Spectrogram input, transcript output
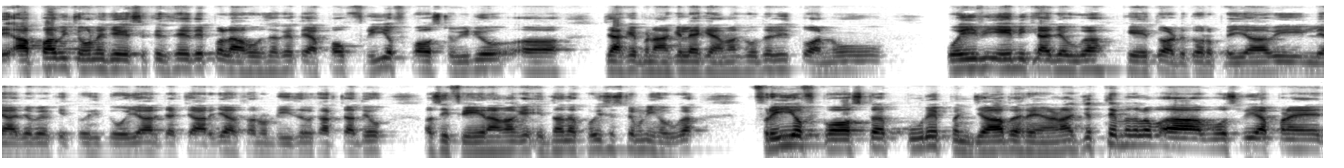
ਤੇ ਆਪਾਂ ਵੀ ਚਾਹੁੰਦੇ ਜੇ ਇਸ ਕਿਸੇ ਦੇ ਭਲਾ ਹੋ ਸਕੇ ਤੇ ਆਪਾਂ ਉਹ ਫ੍ਰੀ ਆਫ ਕਾਸਟ ਵੀਡੀਓ ਜਾ ਕੇ ਬਣਾ ਕੇ ਲੈ ਕੇ ਆਵਾਂਗੇ, ਉਹਦੇ ਲਈ ਤੁਹਾਨੂੰ ਕੋਈ ਵੀ ਇਹ ਨਹੀਂ ਕਿਹਾ ਜਾਊਗਾ ਕਿ ਤੁਹਾਡੇ ਤੋਂ ਰੁਪਈਆ ਵੀ ਲਿਆ ਜਾਵੇ ਕਿ ਤੁਸੀਂ 2000 ਜਾਂ 4000 ਤੁਹਾਨੂੰ ਡੀਜ਼ਲ ਖਰਚਾ ਦਿਓ, ਅਸੀਂ ਫੇਰ ਆਵਾਂਗੇ ਇਦਾਂ ਦਾ ਕੋਈ ਸਿਸਟਮ ਨਹੀਂ ਹੋਊਗਾ। ਫ੍ਰੀ ਆਫ ਕਾਸਟ ਪੂਰੇ ਪੰਜਾਬ, ਹਰਿਆਣਾ, ਜਿੱਥੇ ਮਤਲਬ ਮੋਸਟਲੀ ਆਪਣੇ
